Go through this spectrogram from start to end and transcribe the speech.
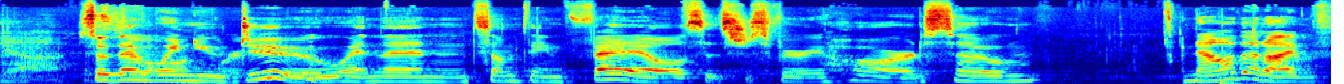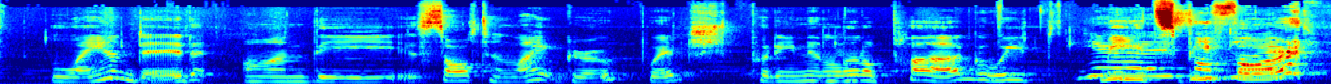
Yeah so then so when awkward. you do and then something fails it's just very hard. So now that i've landed on the Salt and Light group, which putting in a little plug, we Yay, meets before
